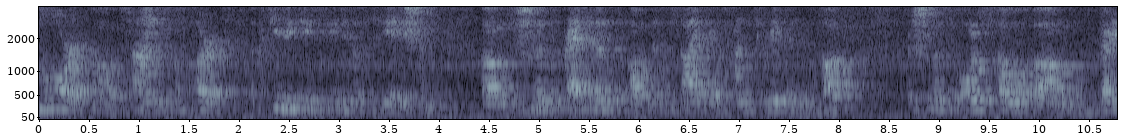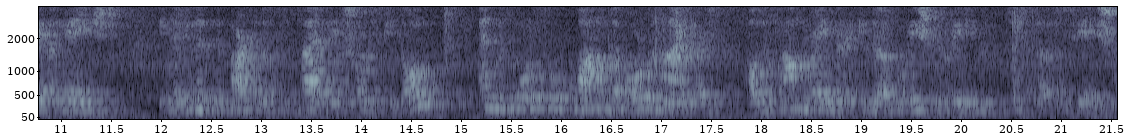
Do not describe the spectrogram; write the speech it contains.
more uh, signs of her activities in this association. Um, she was the president of the Society of San Cyril and Method. She was also um, very engaged in the women's department of the society, Šolski Dom, and was also one of the organizers of the fundraiser in the Mauritian Reading Association.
